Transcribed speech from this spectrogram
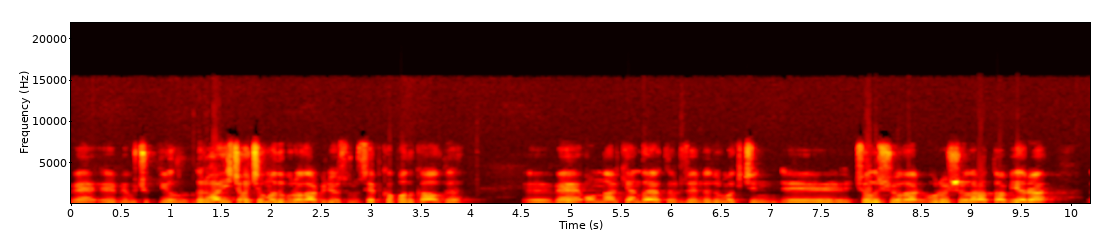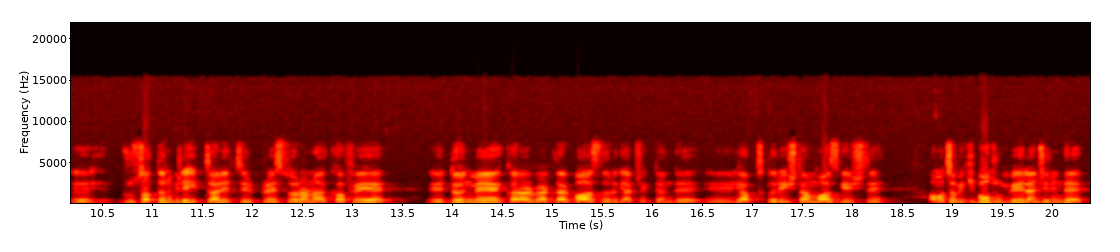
Ve e, bir buçuk yıldır ha, hiç açılmadı buralar biliyorsunuz. Hep kapalı kaldı. E, ve onlar kendi ayakları üzerinde durmak için e, çalışıyorlar, uğraşıyorlar. Hatta bir ara e, ruhsatlarını bile iptal ettirip restorana, kafeye, e, dönmeye karar verdiler. Bazıları gerçekten de e, yaptıkları işten vazgeçti. Ama tabii ki Bodrum gibi eğlencenin de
